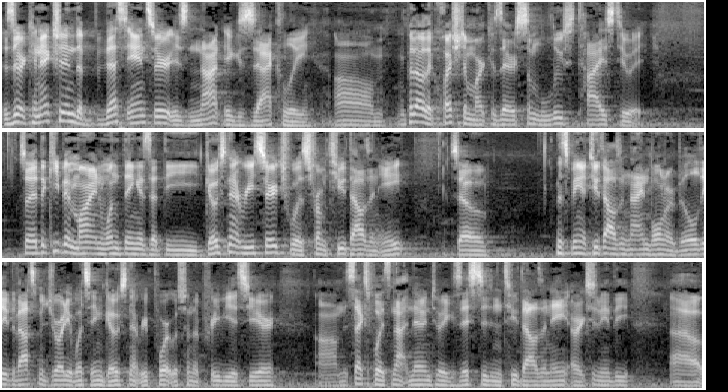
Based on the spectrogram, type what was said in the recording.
is there a connection? The best answer is not exactly. Um, I put that with a question mark because there are some loose ties to it. So to keep in mind one thing is that the GhostNet research was from 2008. So this being a 2009 vulnerability, the vast majority of what's in GhostNet report was from the previous year. Um, this exploit is not known to have existed in 2008, or excuse me, the uh,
